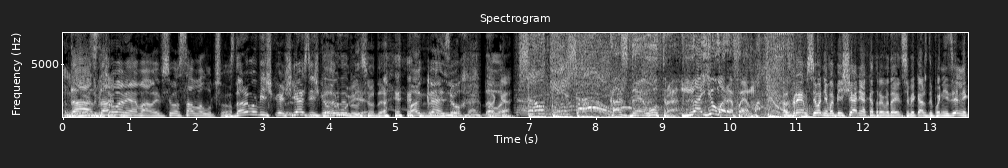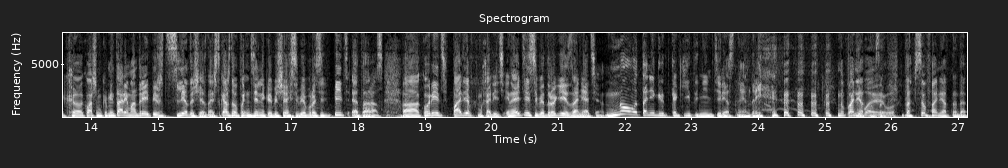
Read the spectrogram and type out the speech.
Да, Ну, здоровья вам и всего самого лучшего. Здоровичка, счастьечко. Здоровья. Сюда. Пока, Ну. Лёха, давай. Пока. Утро на Юмор ФМ. Разбираем сегодня в обещаниях, которые вы даете себе каждый понедельник. Э, К вашим комментариям Андрей пишет следующее. Значит, с каждого понедельника обещаю себе бросить пить, это раз. А, курить, по девкам ходить и найти себе другие занятия. Но вот они, говорит, какие-то неинтересные, Андрей. Ну, понятно. Его. Да, все понятно, да.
